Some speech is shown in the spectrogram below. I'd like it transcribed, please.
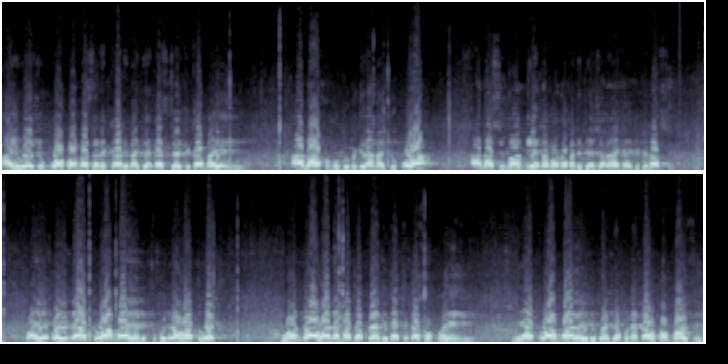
Haiwezi kuwa kwamba serikali inajenga stage kama hii alafu mtu mwingine anachukua anasimamia, inakuwa kama ni biashara yake ya kibinafsi. Kwa hivyo ile hatua ambayo ilichukuliwa watu wetu kuondoa wale matapeli katika soko hii ni hatua ambayo ilikwenda kuleta ukombozi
